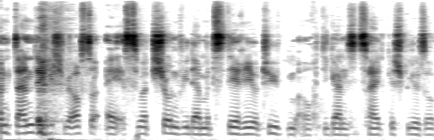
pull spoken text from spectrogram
Und dann denke ich mir auch so, ey, es wird schon wieder mit Stereotypen auch die ganze Zeit gespielt. So,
